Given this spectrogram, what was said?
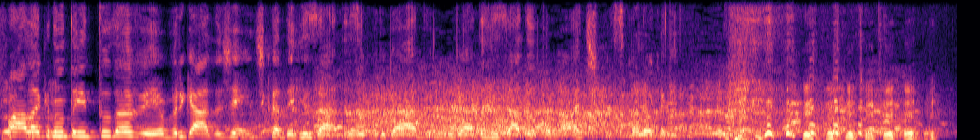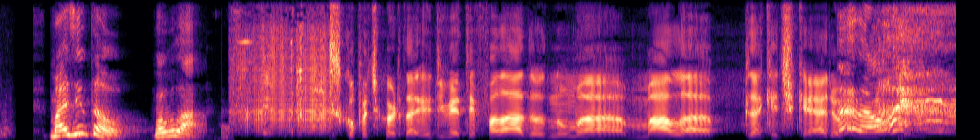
Fala que não tem tudo a ver. Obrigada, gente. Cadê risadas? Obrigada, obrigada. Risada automática. Se coloca ali. Mas então, vamos lá. Desculpa te cortar. Eu devia ter falado numa mala pra que te quero. Não, não.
